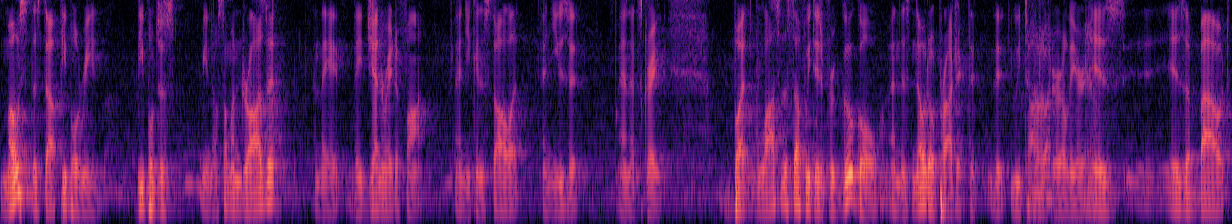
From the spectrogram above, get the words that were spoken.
most of the stuff people read, people just you know someone draws it and they they generate a font and you can install it and use it and that's great. But lots of the stuff we did for Google and this Noto project that, that we talked about earlier yeah. is is about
